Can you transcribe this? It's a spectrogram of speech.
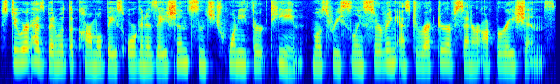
Stewart has been with the Carmel based organization since 2013, most recently serving as director of center operations.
